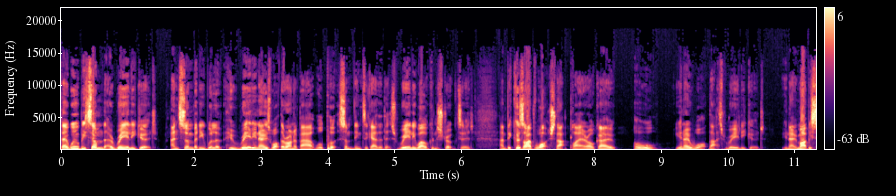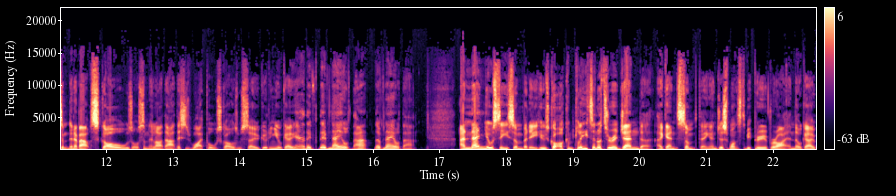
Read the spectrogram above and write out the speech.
There will be some that are really good, and somebody will who really knows what they're on about will put something together that's really well constructed. And because I've watched that player, I'll go, "Oh, you know what? That's really good." You know, it might be something about Scholes or something like that. This is why Paul Scholes was so good. And you'll go, yeah, they've, they've nailed that. They've nailed that. And then you'll see somebody who's got a complete and utter agenda against something and just wants to be proved right. And they'll go,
